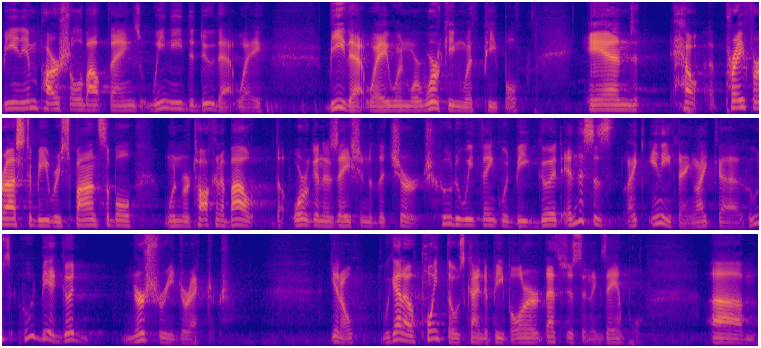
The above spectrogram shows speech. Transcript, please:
being impartial about things. We need to do that way, be that way when we're working with people. And help, pray for us to be responsible when we're talking about the organization of the church. Who do we think would be good? And this is like anything, like uh, who would be a good nursery director? You know, we got to appoint those kind of people, or that's just an example. Um,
